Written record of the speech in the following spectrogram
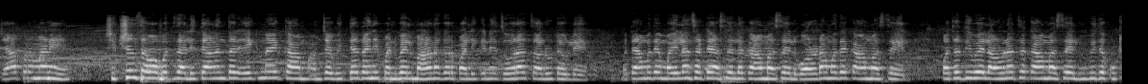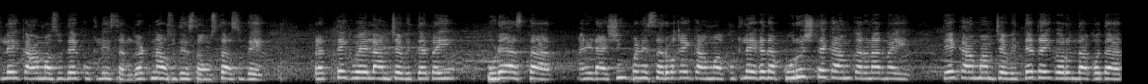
ज्याप्रमाणे शिक्षण सभापती झाली त्यानंतर एक ना एक काम आमच्या विद्याताईंनी पनवेल महानगरपालिकेने जोरात चालू ठेवले. मग त्यामध्ये महिलांसाठी असलेलं काम असेल वॉर्डामध्ये काम असेल पथदिवे लावण्याचं काम असेल विविध कुठलेही काम असू दे कुठलीही संघटना असू दे संस्था असू दे प्रत्येक वेळेला आमच्या विद्याताई पुढे असतात आणि डॅशिंगपणे सर्व काही कामं कुठलं एखादा पुरुष ते काम करणार नाही ते काम आमच्या विद्याताई करून दाखवतात.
